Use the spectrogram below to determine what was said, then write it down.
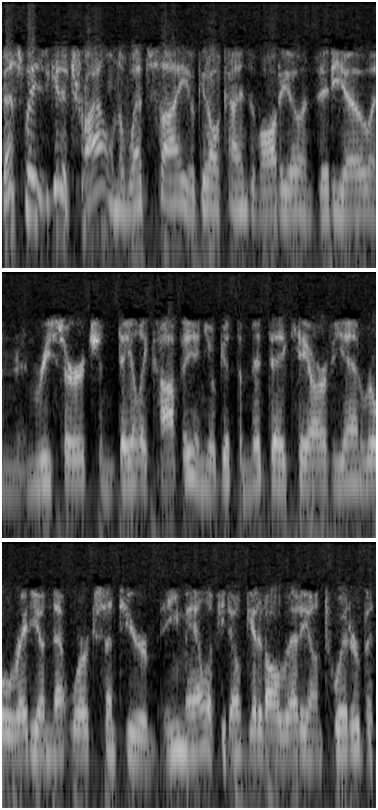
Best way is to get a trial on the website. You'll get all kinds of audio and video and, and research and daily copy, and you'll get the midday KRVN Rural Radio Network sent to your email if you don't get it already on Twitter. But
